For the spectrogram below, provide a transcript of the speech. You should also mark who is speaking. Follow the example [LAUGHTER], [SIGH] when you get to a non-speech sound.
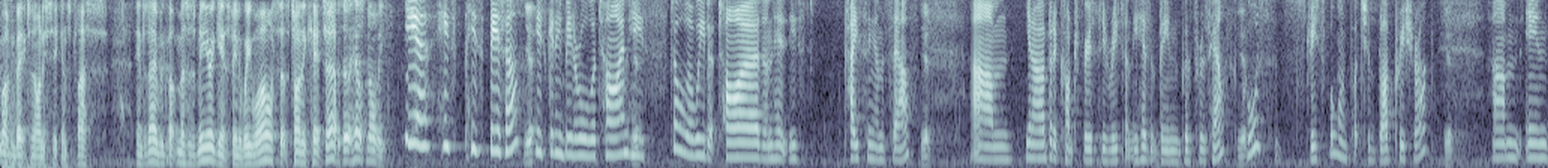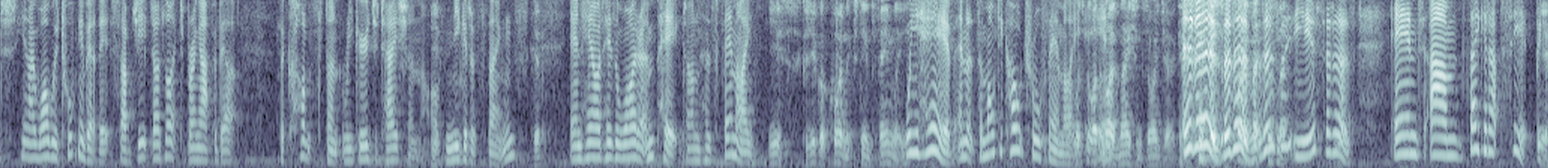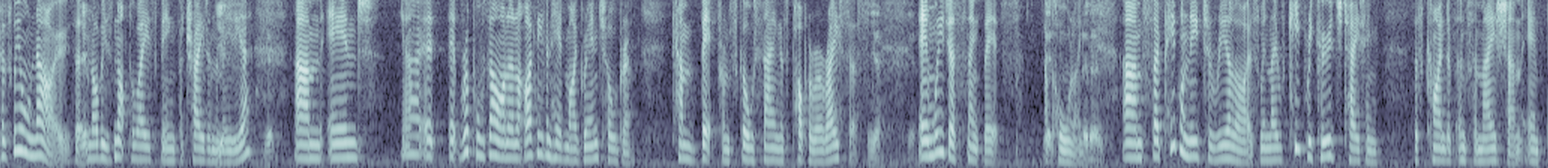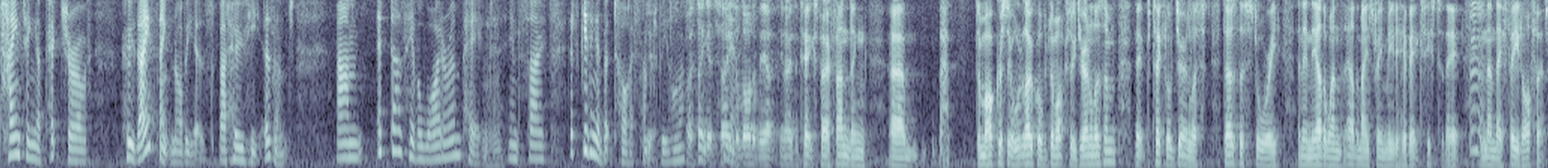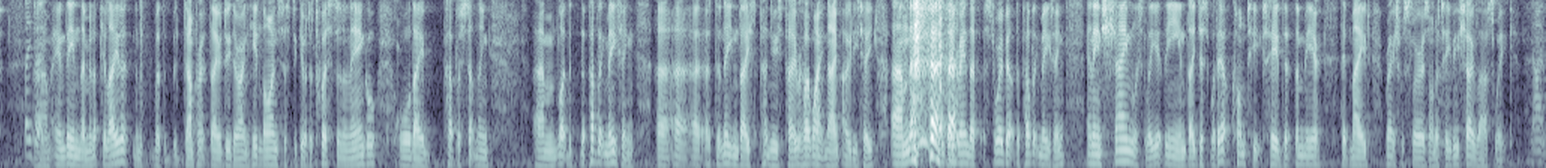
Speaker 1: Welcome back to 90 Seconds Plus. And today we've got Mrs. Mayor again. It's been a wee while, so it's time to catch up. So how's Nobby?
Speaker 2: Yeah, he's he's better.
Speaker 1: Yep.
Speaker 2: He's getting better all the time.
Speaker 1: Yep.
Speaker 2: He's still a wee bit tired and he, he's pacing himself.
Speaker 1: Yep.
Speaker 2: Um, you know, a bit of controversy recently hasn't been good for his health, of
Speaker 1: Yep.
Speaker 2: course. It's stressful and puts your blood pressure up.
Speaker 1: Yep.
Speaker 2: Um, and, you know, while we're talking about that subject, I'd like to bring up about the constant regurgitation of negative things
Speaker 1: Yep.
Speaker 2: And how it has a wider impact on his family.
Speaker 1: Yes, because you've got quite an extended family.
Speaker 2: We have, and it's a multicultural family.
Speaker 1: well, it's a bit like the United Nations, I joke.
Speaker 2: It is, it [LAUGHS] is,
Speaker 1: mix,
Speaker 2: it is.
Speaker 1: it?
Speaker 2: Yes, it is. And um, they get upset because we all know that
Speaker 1: Yep.
Speaker 2: Nobby's not the way he's being portrayed in the
Speaker 1: Yes.
Speaker 2: media.
Speaker 1: Yep.
Speaker 2: Um, and, you know, it, it ripples on. And I've even had my grandchildren come back from school saying, is Papa a racist?
Speaker 1: Yeah, yeah.
Speaker 2: And we just think that's appalling.
Speaker 1: It is.
Speaker 2: Um, so people need to realise when they keep regurgitating this kind of information and painting a picture of who they think Nobby is, but who he isn't, um, it does have a wider impact. And so it's getting a bit tiresome,
Speaker 1: Mm-hmm. Yeah.
Speaker 2: to be honest.
Speaker 1: I think it says
Speaker 2: Yeah.
Speaker 1: a lot about you know the taxpayer funding um, democracy or local democracy journalism. That particular journalist does the story, and then the other ones, other mainstream media have access to that, and then they feed off it.
Speaker 2: Mm.
Speaker 1: Um, and then they manipulate it, and with the dumper, they do their own headlines just to give it a twist and an angle, or they publish something. Um, like the, the public meeting, uh, uh, a Dunedin-based newspaper, I won't name ODT, um, [LAUGHS] they ran the story about the public meeting, and then shamelessly at the end, they just, without context, had that the mayor had made racial slurs on a TV show last week.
